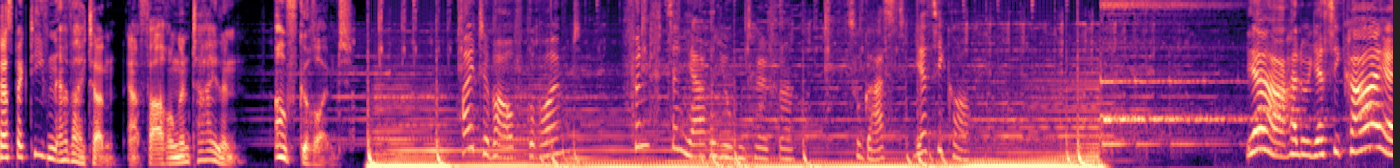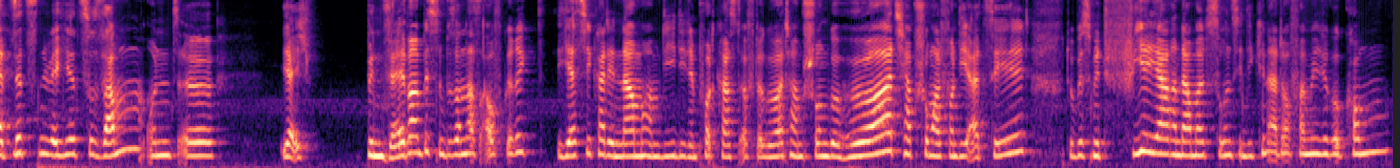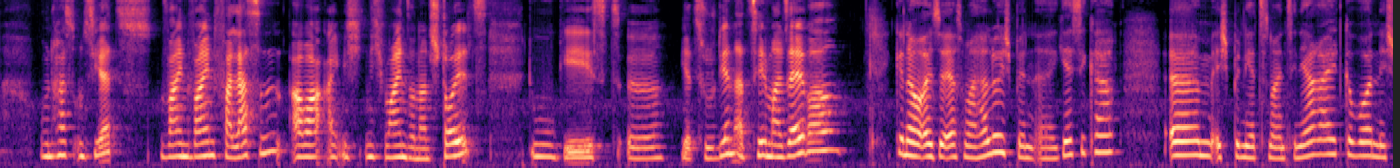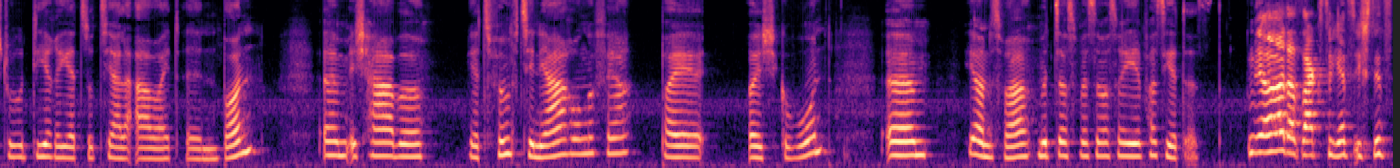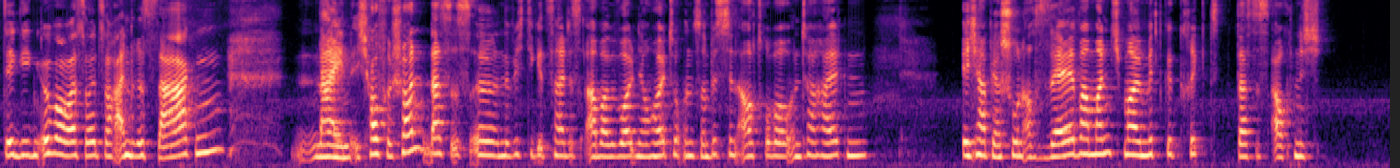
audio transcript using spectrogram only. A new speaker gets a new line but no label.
Perspektiven erweitern, Erfahrungen teilen. Aufgeräumt.
Heute war aufgeräumt 15 Jahre Jugendhilfe. Zu Gast Jessica. Ja, hallo Jessica. Jetzt sitzen wir hier zusammen und äh, ja, ich bin selber ein bisschen besonders aufgeregt. Jessica, den Namen haben die, die den Podcast öfter gehört haben, schon gehört. Ich habe schon mal von dir erzählt. Du bist mit vier Jahren damals zu uns in die Kinderdorffamilie gekommen und hast uns jetzt Wein, Wein verlassen, aber eigentlich nicht Wein, sondern Stolz. Du gehst äh, jetzt studieren. Erzähl mal selber.
Genau, also erstmal hallo, ich bin äh, Jessica. Ähm, ich bin jetzt 19 Jahre alt geworden. Ich studiere jetzt soziale Arbeit in Bonn. Ähm, ich habe jetzt 15 Jahre ungefähr bei euch gewohnt. Ähm, ja, und es war mit das Beste, was mir je passiert ist.
Ja, das sagst du jetzt. Ich sitze dir gegenüber. Was sollst du auch anderes sagen? Nein, ich hoffe schon, dass es äh, eine wichtige Zeit ist, aber wir wollten ja heute uns so ein bisschen auch drüber unterhalten. Ich habe ja schon auch selber manchmal mitgekriegt, dass es auch nicht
